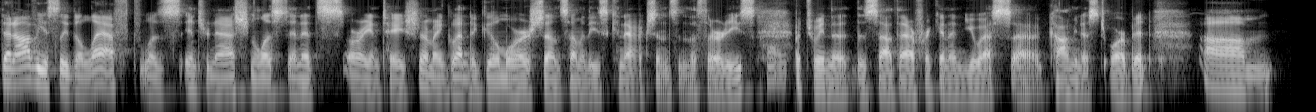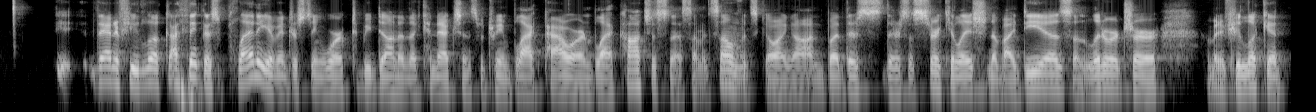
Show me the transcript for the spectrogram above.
Then obviously the left was internationalist in its orientation. I mean, Glenda Gilmore has shown some of these connections in the 30s right. between the, the South African and U.S. Uh, communist orbit. Um, then if you look, I think there's plenty of interesting work to be done in the connections between Black power and Black consciousness. I mean, some of mm-hmm. it's going on, but there's there's a circulation of ideas and literature. I mean, if you look at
